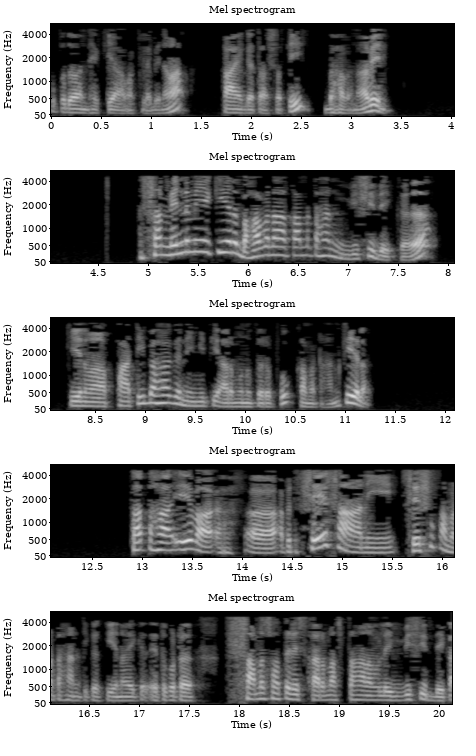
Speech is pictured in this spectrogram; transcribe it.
උපදවන්න හැකියාවක් ලැබෙනවා කායගත සති භාවනාවෙන්. සම් මෙන්න මේ කියන භාවනා කමඨහන් 22 කියනවා පටිභාග නිමිති අරමුණු කරපු කමඨහන් කියලා. තතහා ඒවා අපිට ශේෂානී සෙසු කමටහන් ටික කියනවා. ඒක එතකොට සමසතරස් කර්මස්ථාන වල 22ක්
